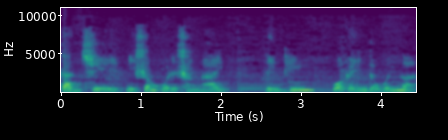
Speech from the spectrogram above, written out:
掸去你生活的尘埃，聆听我给你的温暖。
